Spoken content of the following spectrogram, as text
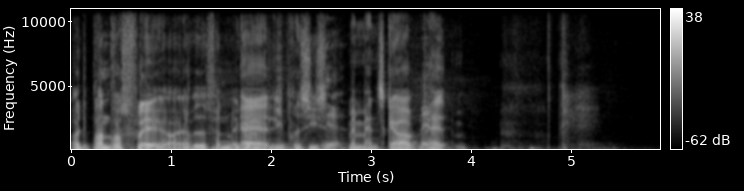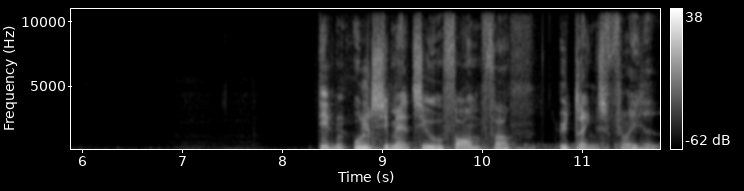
Og de brændte vores flag, og jeg ved fandme ikke ja, ja, lige præcis. Ja. Men man skal jo Men- pa- Det er den ultimative form for ytringsfrihed.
